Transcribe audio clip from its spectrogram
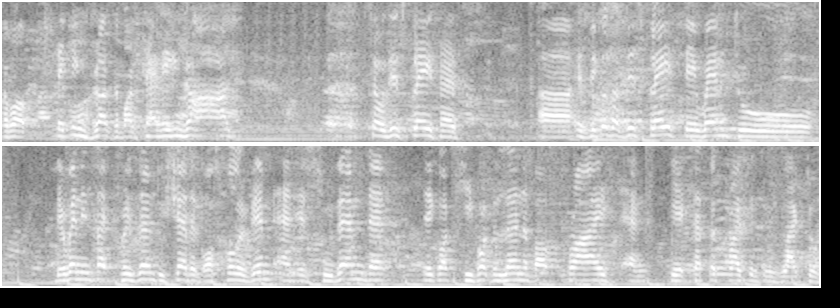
about taking drugs, about selling drugs. So this place has, uh, it's because of this place they went to, they went inside prison to share the gospel with him and it's through them that they got, he got to learn about Christ and he accepted Christ into his life too.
